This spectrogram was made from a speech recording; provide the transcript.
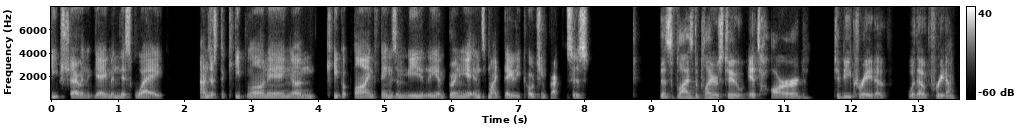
keep sharing the game in this way and just to keep learning and keep applying things immediately and bringing it into my daily coaching practices this applies to players too. It's hard to be creative without freedom.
